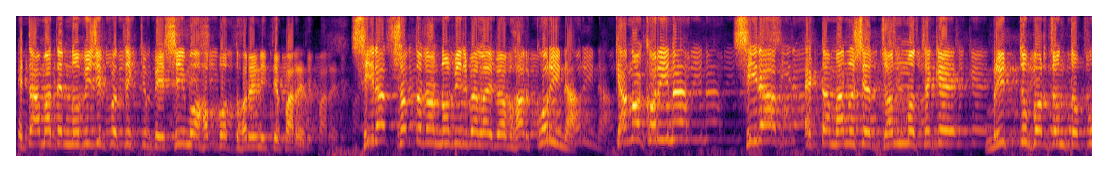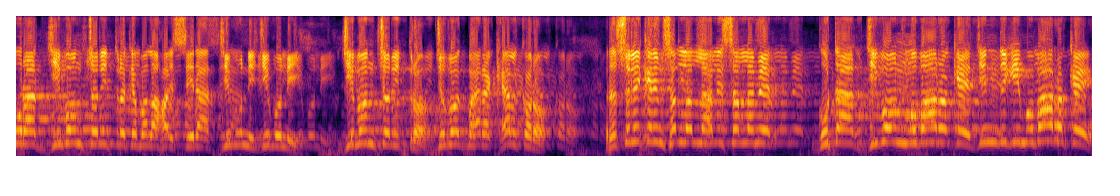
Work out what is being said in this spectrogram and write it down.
এটা আমাদের নবীজির প্রতি একটু বেশি মহব্বত ধরে নিতে পারেন। সিরাত শব্দটা নবীর বেলায় ব্যবহার করি না। কেন করি না? সিরাত একটা মানুষের জন্ম থেকে মৃত্যু পর্যন্ত পুরা জীবন চরিত্রকে বলা হয় সিরাত। জীবনী জীবনী। জীবন চরিত্র। যুবক ভাইরা খেয়াল করো। রসুল করিম সাল্লাল্লাহু আলাইহি সাল্লামের গোটা জীবন মুবারকে, জিন্দেগি মুবারকে,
